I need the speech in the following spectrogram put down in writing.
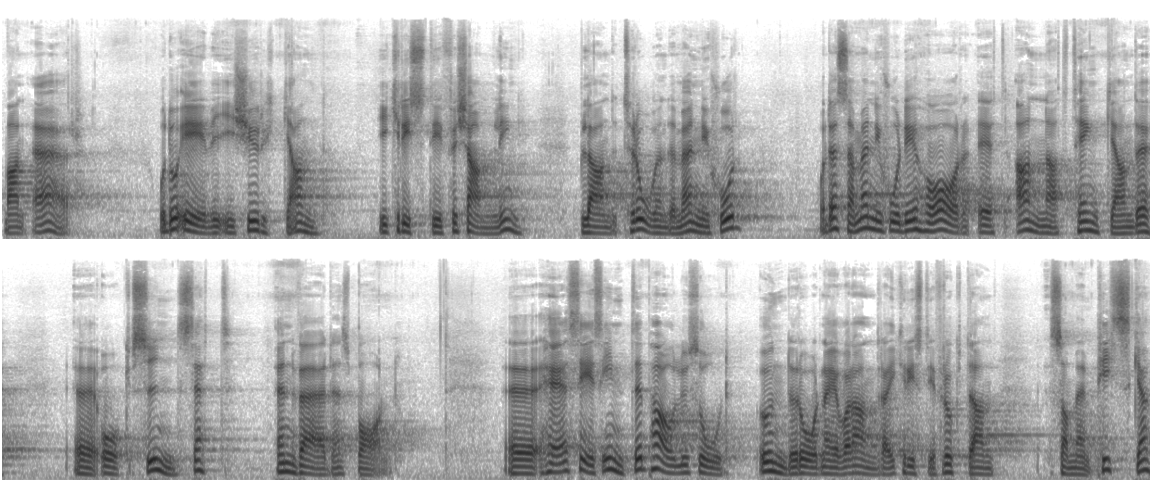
man är. Och då är vi i kyrkan, i Kristi församling, bland troende människor. Och dessa människor de har ett annat tänkande eh, och synsätt än världens barn. Eh, här ses inte Paulus ord underordna er varandra i Kristi fruktan som en piska,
